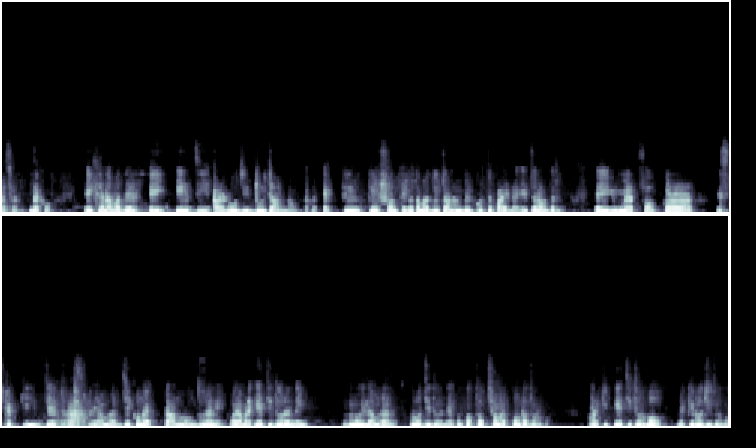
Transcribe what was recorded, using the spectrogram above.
আচ্ছা দেখো এইখানে আমাদের এই এজি আর রোজি দুইটা আননোন এখন অ্যাপ্লিকেশন থেকে তো আমরা দুইটা আননোন বের করতে পারি না। এই জন্য আমাদের এই ম্যাথ সলভ করার স্টেপ কি? যে ফার্স্টলি আমরা যে কোনো একটা আননোন ধরে নিই। হয় আমরা এজি ধরে নিই, নইলে আমরা রোজি ধরে নিই। এখন কথা হচ্ছে আমরা কোনটা ধরবো? আমরা কি এজি ধরবো, নাকি রোজি ধরবো?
